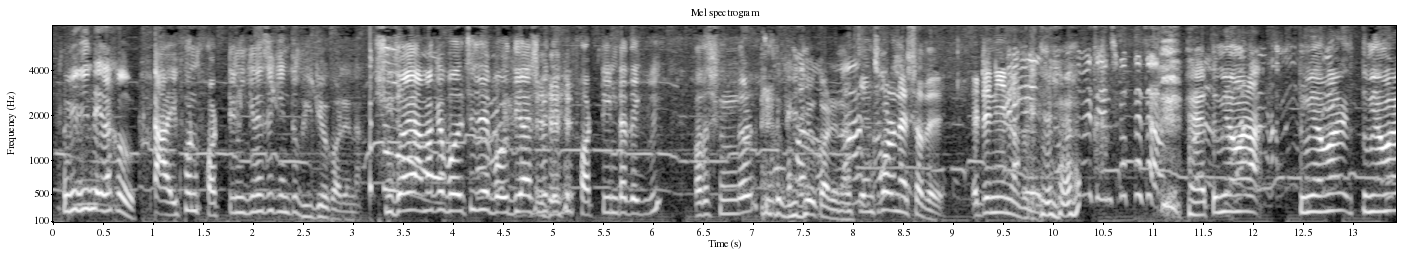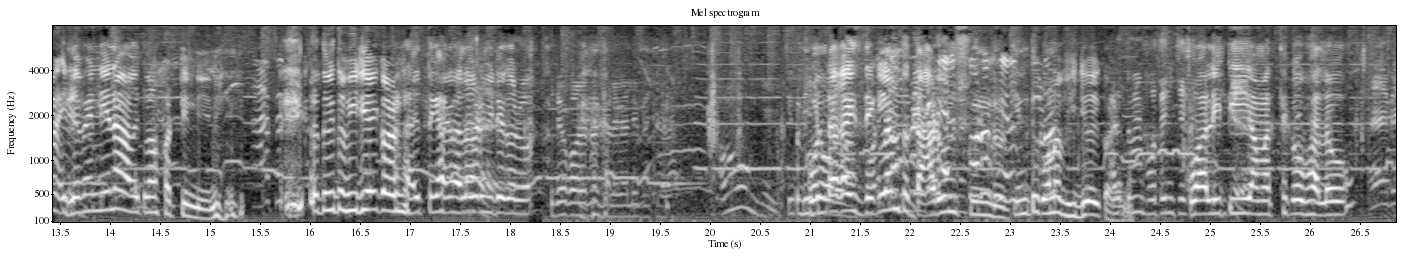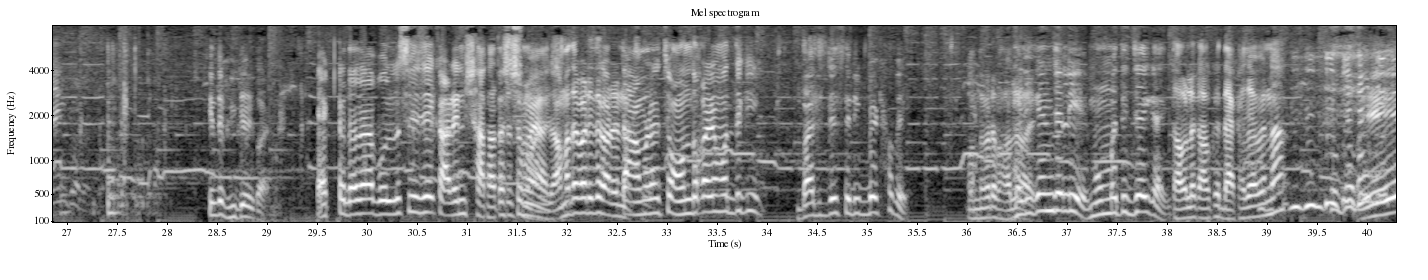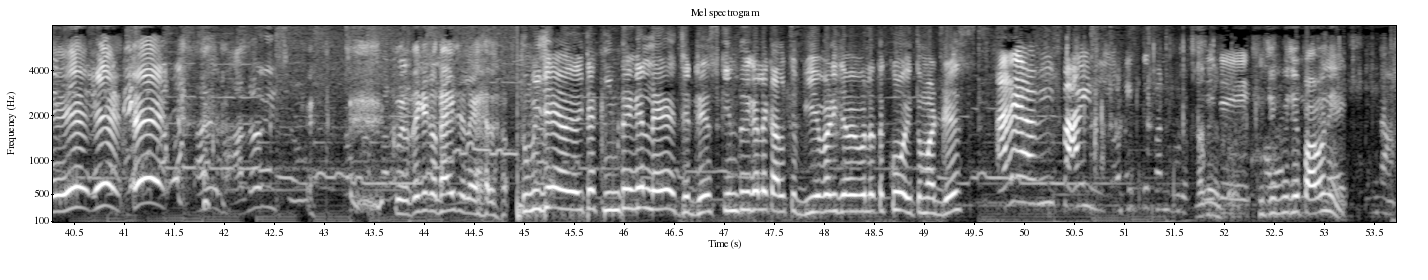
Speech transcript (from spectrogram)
তুমি কিন্তু দেখো আইফোন ফোরটিন কিনেছে কিন্তু ভিডিও করে না। সুজয় আমাকে বলছে যে বৌদি আসবে দেখবি ফোরটিনটা দেখবি। কত সুন্দর কিন্তু ভিডিও করে না। চেঞ্জ করো না এর সাথে। এটা নিয়ে নাও। তুমি। তুমি চেঞ্জ করতে চাও? হ্যাঁ তুমি আমার তুমি আমার তুমি আমার ইলেভেন নিয়ে নাও আমি তোমার ফোরটিন নিয়ে নিই। আচ্ছা। তো তুমি তো ভিডিওই করো না এর থেকে আমি ভালো করে ভিডিও করব। ভিডিও করে না খালি খালি ফোনটা গাইস দেখলাম তো দারুণ সুন্দর কিন্তু কোনো ভিডিওই করে না। কোয়ালিটি আমার থেকেও ভালো। হ্যাঁ কিন্তু ভিডিওই করে না। একটা দাদা বলেছে যে কারেন্ট সাতটার সময় আসবে আমাদের বাড়িতে কারেন্ট আমরা হচ্ছে অন্ধকারের মধ্যে কি বার্থডে সেলিব্রেট হবে? বন্ধ করে ভালো হ্যারিকেন জ্বালিয়ে মোমবাতির জায়গায়। তাহলে কাউকে দেখা যাবে না? এ, এ, এ, এ। কোথা থেকে কোথায় চলে গেল? তুমি যে ওইটা কিনতে গেলে যে ড্রেস কিনতে গেলে কালকে বিয়ে বাড়ি যাবে বলে তো কই তোমার ড্রেস আরে আমি পাইনি অনেক দোকান ঘুরে মানে খুঁজে খুঁজে পাওনি? না।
